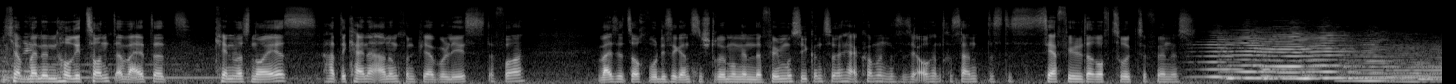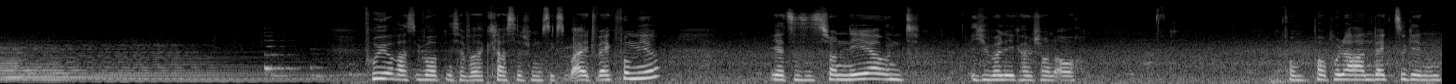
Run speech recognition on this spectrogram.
Ich habe meinen Horizont erweitert, kenne was Neues, hatte keine Ahnung von Pierre Boulez davor. Weiß jetzt auch, wo diese ganzen Strömungen der Filmmusik und so herkommen. Das ist ja auch interessant, dass das sehr viel darauf zurückzuführen ist. Früher war es überhaupt nicht, aber klassische Musik so weit weg von mir. Jetzt ist es schon näher und ich überlege halt schon auch vom Popularen wegzugehen und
